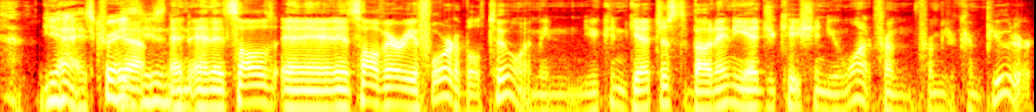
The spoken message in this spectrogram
yeah, it's crazy, yeah. isn't and, it? And it's all and it's all very affordable too. I mean, you can get just about any education you want from from your computer.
